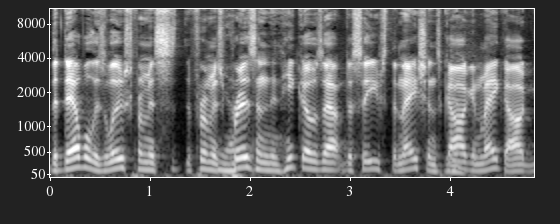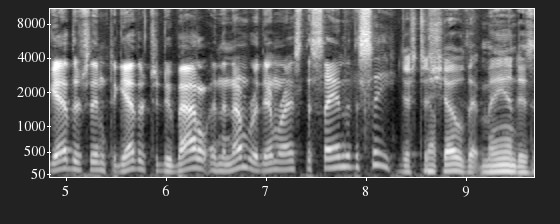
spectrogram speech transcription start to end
the devil is loosed from his from his Yep. prison, and he goes out and deceives the nations, Gog and Magog, gathers them together to do battle, and the number of them are as the sand of the sea. Just to Yep. show that man is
